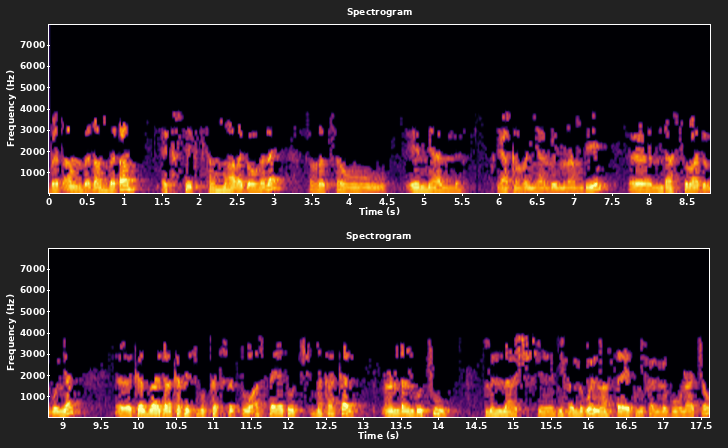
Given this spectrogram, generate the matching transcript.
በጣም በጣም በጣም expect ከማረገው በላይ ህብረተሰቡ ይህን ያህል ያከብረኛል ወይ ምናምን ብዬ እንዳስብ አድርጎኛል። ከዛ ጋር ከፌስቡክ ከተሰጡ አስተያየቶች መካከል አንዳንዶቹ ምላሽ የሚፈልጉ ወይም አስተያየት የሚፈልጉ ናቸው።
